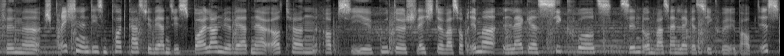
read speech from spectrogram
Filme sprechen in diesem Podcast. Wir werden sie spoilern. Wir werden erörtern, ob sie gute, schlechte, was auch immer Legacy-Sequels sind und was ein Legacy-Sequel überhaupt ist.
